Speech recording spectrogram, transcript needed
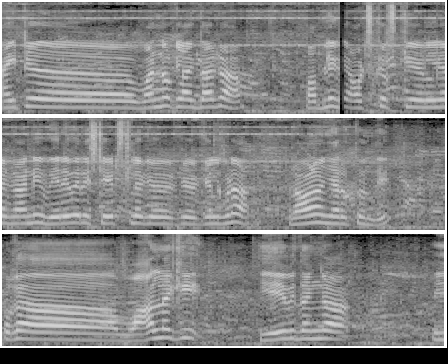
నైట్ వన్ ఓ క్లాక్ దాకా పబ్లిక్ అవుట్స్కట్స్కి కానీ వేరే వేరే స్టేట్స్లోకి వెళ్ళి కూడా రావడం జరుగుతుంది. ఒక వాళ్ళకి ఏ విధంగా ఈ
